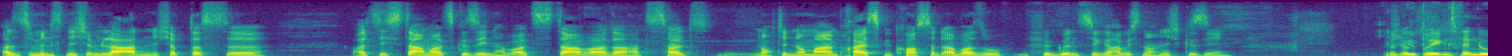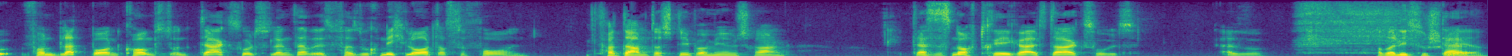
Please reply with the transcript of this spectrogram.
Also zumindest nicht im Laden. Ich habe das, äh, als ich es damals gesehen habe, als es da war, da hat es halt noch den normalen Preis gekostet, aber so für günstiger habe ich es noch nicht gesehen. Und übrigens, wenn du von Bloodborne kommst und Dark Souls langsam ist, versuch nicht Lords of the Fallen. Verdammt, das steht bei mir im Schrank. Das ist noch träger als Dark Souls. Also, Aber nicht so schwer.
